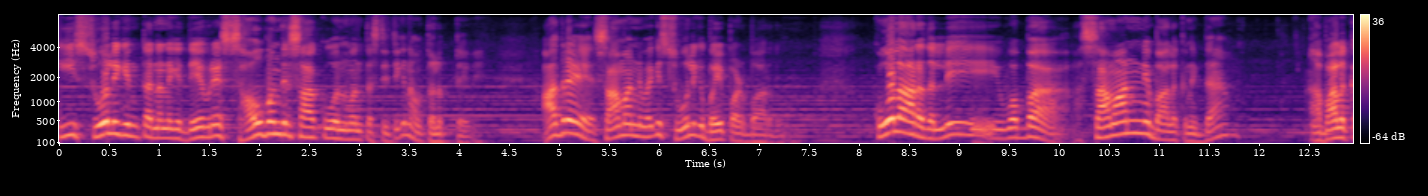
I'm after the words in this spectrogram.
ಈ ಸೋಲಿಗಿಂತ ನನಗೆ ದೇವರೇ ಸಾವು ಬಂದರೆ ಸಾಕು ಅನ್ನುವಂಥ ಸ್ಥಿತಿಗೆ ನಾವು ತಲುಪ್ತೇವೆ. ಆದರೆ ಸಾಮಾನ್ಯವಾಗಿ ಸೋಲಿಗೆ ಭಯಪಡಬಾರ್ದು. ಕೋಲಾರದಲ್ಲಿ ಒಬ್ಬ ಸಾಮಾನ್ಯ ಬಾಲಕನಿದ್ದ. ಆ ಬಾಲಕ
